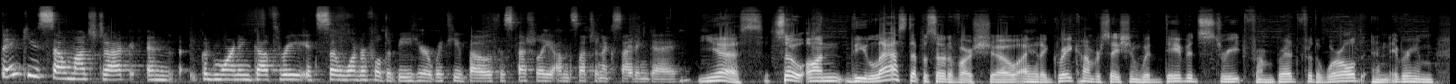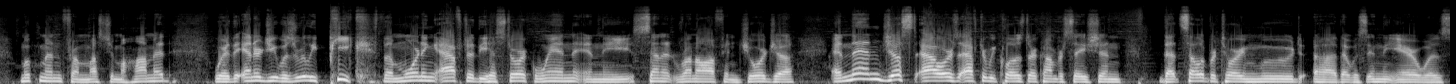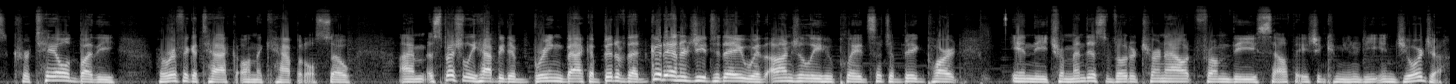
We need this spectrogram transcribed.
Thank you so much, Jack, and good morning, Guthrie. It's so wonderful to be here with you both, especially on such an exciting day. Yes. So, on the last episode of our show, I had a great conversation with David Street from Bread for the World and Ibrahim Mukman from Masjid Muhammad, where the energy was really peak the morning after the historic win in the Senate runoff in Georgia. And then, just hours after we closed our conversation, that celebratory mood uh, that was in the air was curtailed by the horrific attack on the Capitol. So, I'm especially happy to bring back a bit of that good energy today with Anjali, who played such a big part in the tremendous voter turnout from the South Asian community in Georgia.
